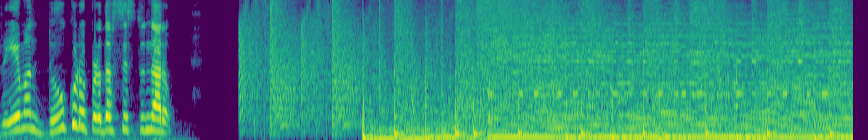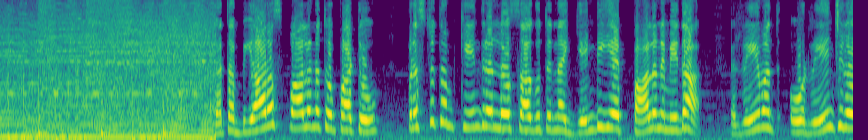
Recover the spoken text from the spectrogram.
రేవంత్ దూకుడు ప్రదర్శిస్తున్నారు. గత బీఆర్ఎస్ పాలనతో పాటు ప్రస్తుతం కేంద్రంలో సాగుతున్న ఎన్డీఏ పాలన మీద రేవంత్ ఓ రేంజ్లో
